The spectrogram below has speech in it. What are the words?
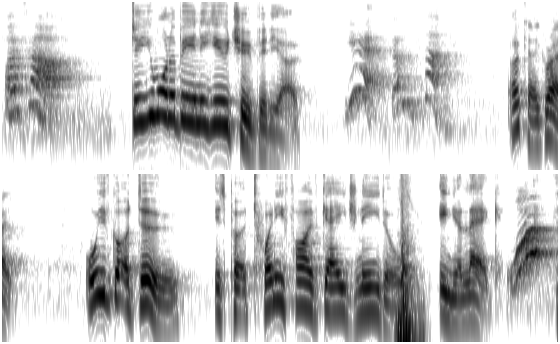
What's up? Do you want to be in a YouTube video? Yeah, it's gonna be fun. Okay, great. All you've got to do is put a 25 gauge needle in your leg. What?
